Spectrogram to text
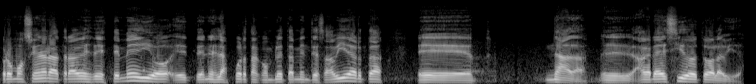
promocionar a través de este medio, eh, tenés las puertas completamente abiertas. Eh, nada, agradecido de toda la vida.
